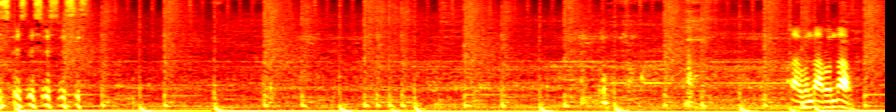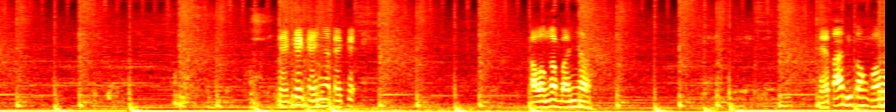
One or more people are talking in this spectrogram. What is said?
Ah, bentar, bentar. Keke kayaknya keke. Kalau nggak banyak. Kayak tadi tongkol.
